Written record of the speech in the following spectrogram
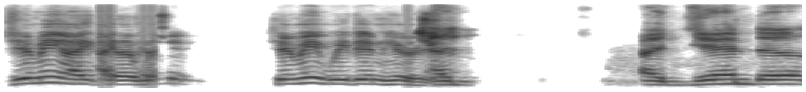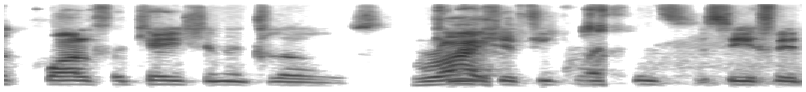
Jimmy, I, uh, we didn't- Jimmy, we didn't hear you. Ag- Agenda, qualification, and close. Right. A few questions to see if it,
